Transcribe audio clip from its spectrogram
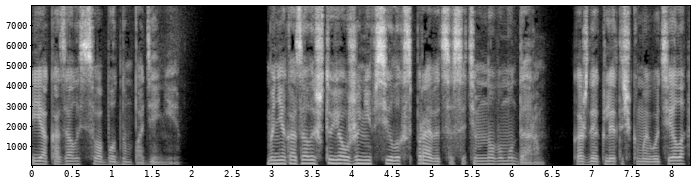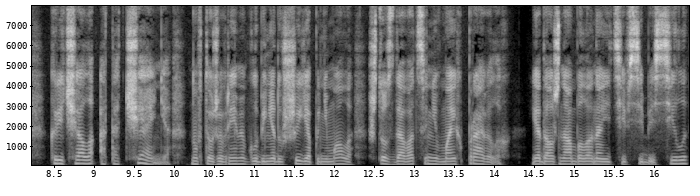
и я оказалась в свободном падении. Мне казалось, что я уже не в силах справиться с этим новым ударом. Каждая клеточка моего тела кричала от отчаяния, но в то же время в глубине души я понимала, что сдаваться не в моих правилах. Я должна была найти в себе силы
